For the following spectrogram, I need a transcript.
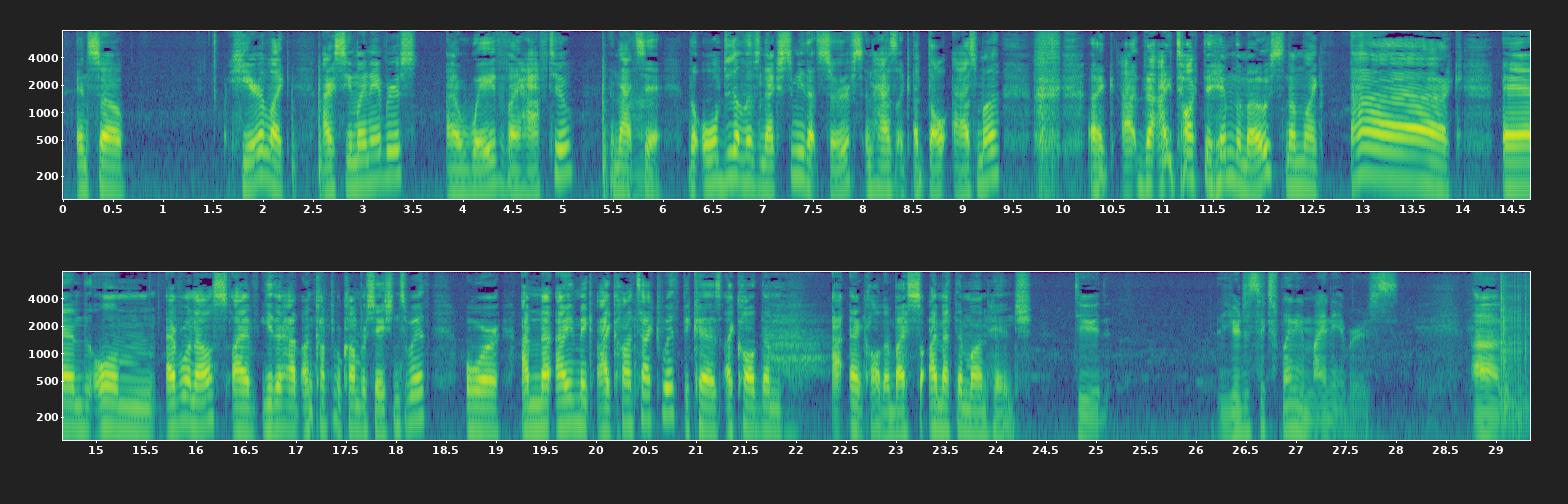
and so here, like I see my neighbors, I wave if I have to, and that's Uh-huh. it. The old dude that lives next to me that surfs and has like adult asthma, like I, that I talk to him the most, and I'm like fuck. And um, everyone else I've either had uncomfortable conversations with, or I'm not. I even make eye contact with because I called them. I, I called them, but I, saw, I met them on Hinge. Dude, you're just explaining my neighbors. Um,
